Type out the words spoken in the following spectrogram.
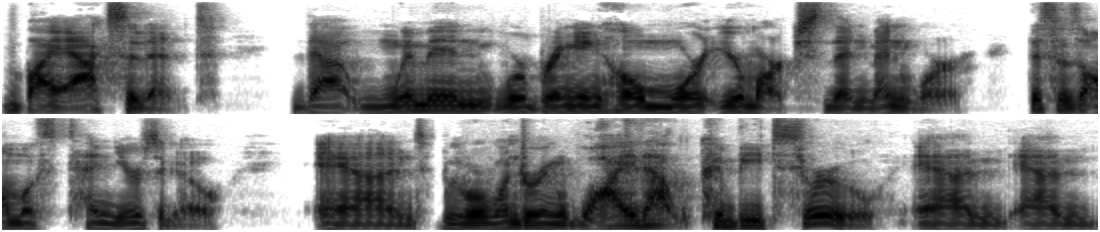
by accident that women were bringing home more earmarks than men were. This was almost 10 years ago. and we were wondering why that could be true and and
